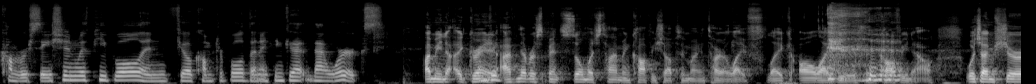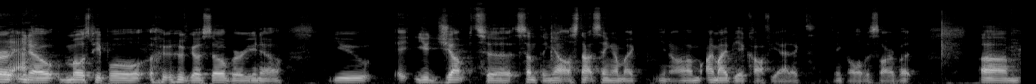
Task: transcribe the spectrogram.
conversation with people and feel comfortable then i think that that works I mean, granted, I've never spent so much time in coffee shops in my entire life. Like all I do is drink coffee now, which I'm sure yeah. you know most people who, who, go sober, you know, you you jump to something else. Not saying I'm like you know I'm, i might be a coffee addict. I think all of us are, but um,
